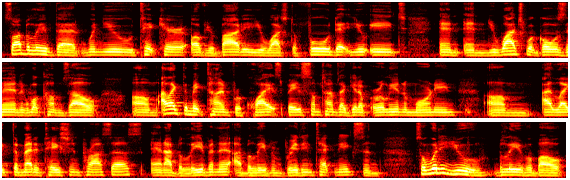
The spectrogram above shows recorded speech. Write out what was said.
So I believe that when you take care of your body, you watch the food that you eat, and and you watch what goes in and what comes out. Um, I like to make time for quiet space. Sometimes I get up early in the morning. Um, I like the meditation process, and I believe in it. I believe in breathing techniques, and so what do you believe about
